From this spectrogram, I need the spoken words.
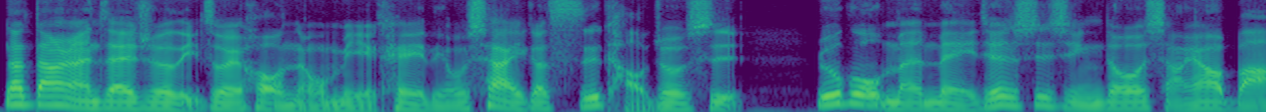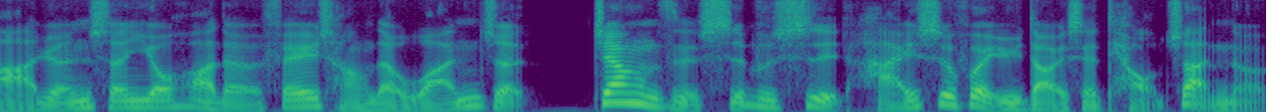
那当然，在这里最后呢，我们也可以留下一个思考，就是如果我们每件事情都想要把人生优化得非常的完整，这样子是不是还是会遇到一些挑战呢？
